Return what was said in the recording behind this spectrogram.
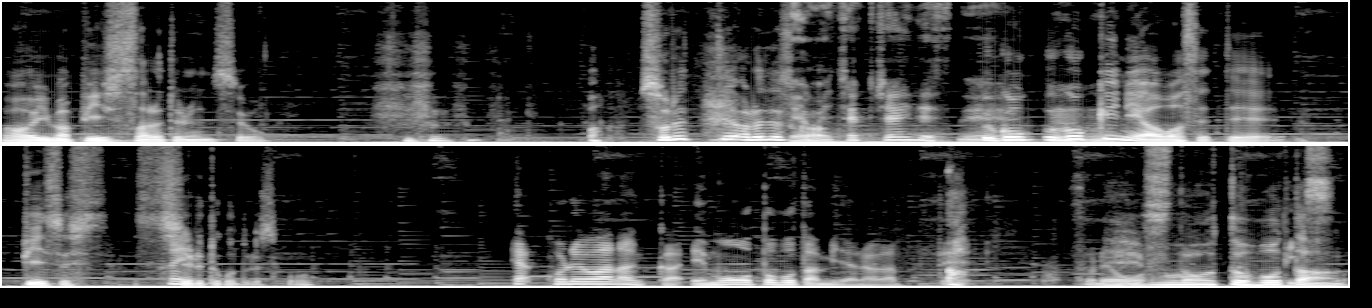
あ、今、ピースされてるんですよ。あ、それってあれですか？いやめちゃくちゃいいですね。動動きにに合わせてピースししてるってことですか、いやこれはなんかエモートボタンみたいなのがあってあそれを押すエモーとトボタン。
